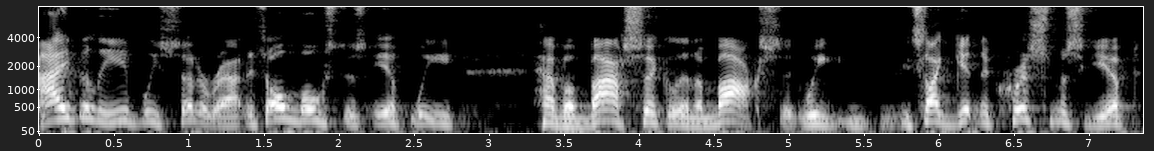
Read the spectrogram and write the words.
I believe we sit around, it's almost as if we have a bicycle in a box that we, it's like getting a Christmas gift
